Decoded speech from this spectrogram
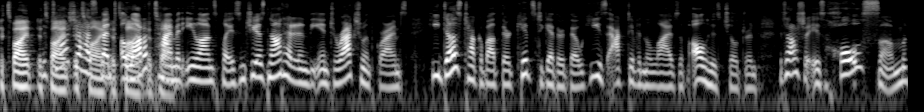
It's fine. It's fine. Natasha It's has fine. spent a fine. lot of time fine. at Elon's place, and she has not had any interaction with Grimes. He does talk about their kids together, though. He's active in the lives of all his children. Natasha is wholesome,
